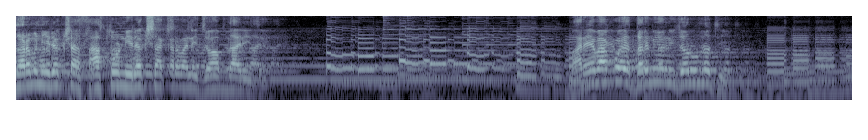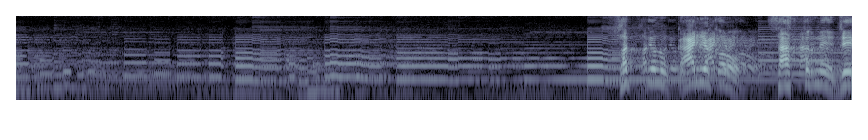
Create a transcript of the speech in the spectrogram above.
ધર્મની રક્ષા, શાસ્ત્રોની રક્ષા કરવાની જવાબદારી છે. મારે એવા કોઈ અધર્મીઓની જરૂર નથી. સત્યનું કાર્ય કરો. શાસ્ત્રને જે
